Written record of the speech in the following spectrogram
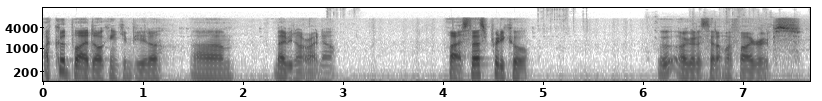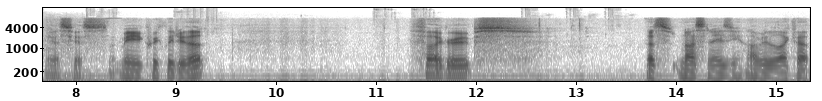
I could buy a docking computer. Um, maybe not right now. Alright, so that's pretty cool. Ooh, I gotta set up my fire groups. Yes, yes. Let me quickly do that. Fire groups. That's nice and easy. I really like that.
